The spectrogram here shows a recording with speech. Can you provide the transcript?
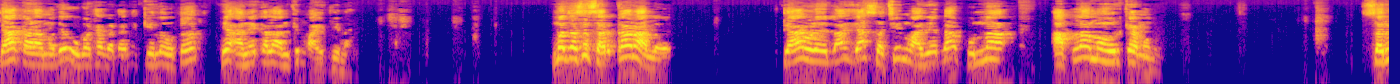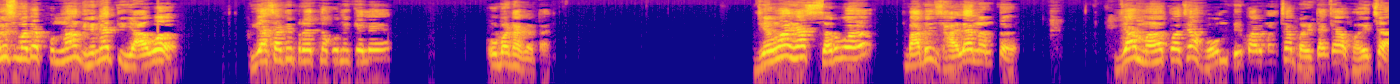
त्या काळामध्ये उभटा गटाने केलं होतं हे अनेकाला आणखी माहिती नाही. मग जसं सरकार आलं त्यावेळेला या सचिन वाजेला पुन्हा आपला मोहरक्या म्हणून सर्व्हिसमध्ये पुन्हा घेण्यात यावं यासाठी प्रयत्न कोणी केले? उभटा गटाने. जेव्हा ह्या सर्व बाबी झाल्यानंतर ज्या महत्त्वाच्या होम डिपार्टमेंटच्या बैठका व्हायच्या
